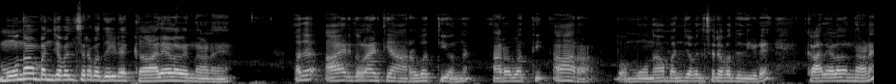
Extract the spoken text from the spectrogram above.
മൂന്നാം പഞ്ചവത്സര പദ്ധതിയുടെ കാലയളവ് എന്നാണ് അത് ആയിരത്തി തൊള്ളായിരത്തി അറുപത്തി ഒന്ന് അറുപത്തി ആറാണ് അപ്പോൾ മൂന്നാം പഞ്ചവത്സര പദ്ധതിയുടെ കാലയളവ് എന്നാണ്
